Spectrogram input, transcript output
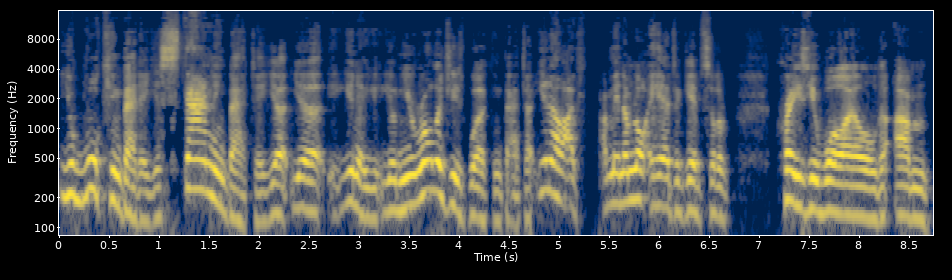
you're walking better, you're standing better, you're, you're you know, your, neurology is working better. You know, I, I mean, I'm not here to give sort of crazy, wild um,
